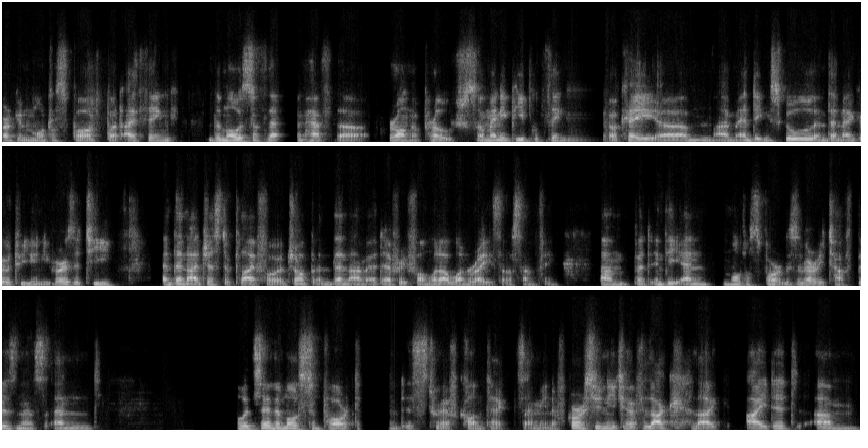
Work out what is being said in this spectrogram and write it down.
work in motorsport, but I think the most of them have the wrong approach. So many people think, okay, um, I'm ending school and then I go to university and then I just apply for a job, and then I'm at every Formula One race or something. Um, but in the end, motorsport is a very tough business, and I would say the most important is to have contacts. I mean, of course, you need to have luck, like I did, um,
